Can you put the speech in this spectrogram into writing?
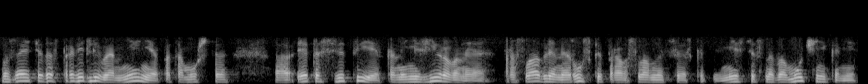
Вы знаете, это справедливое мнение, потому что э, это святые, канонизированные, прославленные Русской Православной Церковью вместе с новомучениками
